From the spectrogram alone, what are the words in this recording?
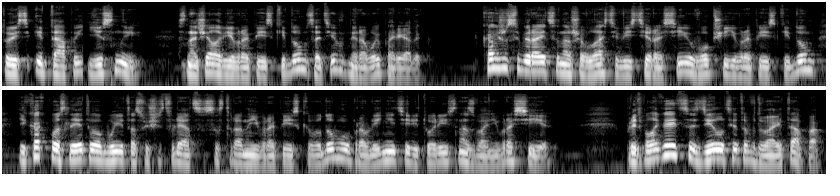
То есть этапы ясны. Сначала в европейский дом, затем в мировой порядок. Как же собирается наша власть ввести Россию в общий европейский дом и как после этого будет осуществляться со стороны Европейского дома управление территорией с названием Россия? Предполагается сделать это в два этапа.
